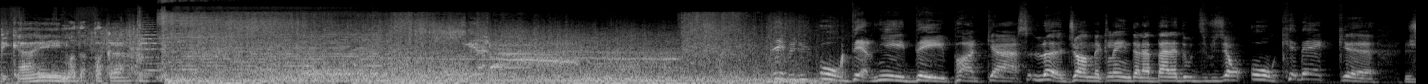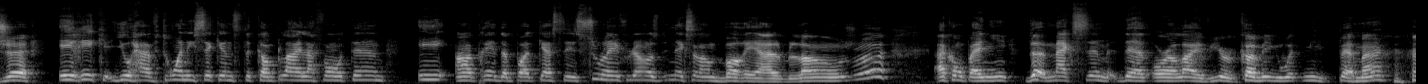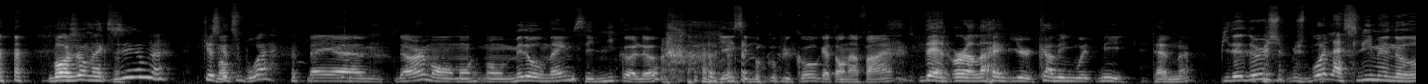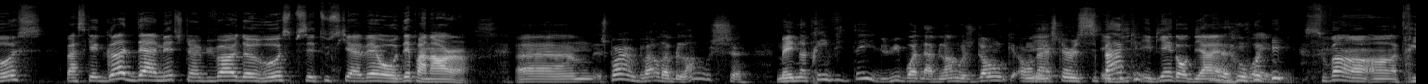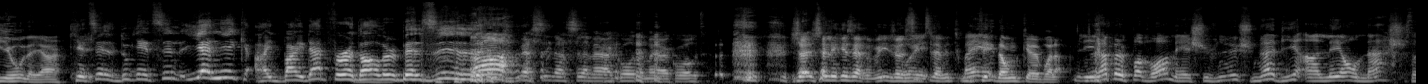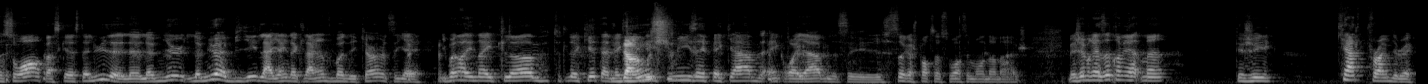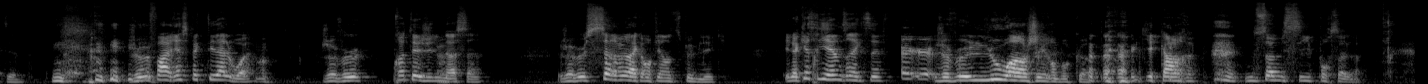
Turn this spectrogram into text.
Yippee-ki-yay, motherfucker. Bienvenue au dernier des podcasts, le John McClane de la balado-diffusion au Québec. Euh, Je, Eric, You Have 20 Seconds to Comply La Fontaine, est en train de podcaster sous l'influence d'une excellente boréale blanche, accompagné de Maxime, Dead or Alive, You're Coming With Me, paiement. Bonjour Maxime, qu'est-ce Bon. que tu bois? Ben, euh, de un, mon, mon, mon middle name, c'est Nicolas. C'est beaucoup plus court que ton affaire. Dead or Alive, You're Coming With Me, paiement. Puis de deux, je je bois de la Slimin rousse parce que, god damn it, j'étais un buveur de rousse, puis c'est tout ce qu'il y avait au dépanneur. Euh, je suis pas un buveur de blanche, mais notre invité, lui, boit de la blanche. Donc, on a Et- acheté un Et, 6-pack. bi- et bien d'autres bières. Oui. Souvent en, en trio, d'ailleurs. Qui est-il? D'où vient-il? Yannick, I'd buy that for a dollar, Belzile. Ah, merci, merci, la meilleure quote, la meilleure quote. je je l'ai réservé, je Oui. sais que tu l'avais tweeté, Ben, donc euh, voilà. Les gens peuvent pas voir, mais je suis venu, je suis venu habillé en Léon Nash ce soir parce que c'était lui le, le- le mieux, le mieux habillé de la gang de Clarence Bodecker. Tu sais, Il, il va dans les nightclubs, tout le kit avec des chemises impeccables, incroyables. C'est ça que je porte ce soir, c'est mon hommage. Mais j'aimerais dire premièrement que j'ai 4 Prime Directives. je veux faire respecter la loi. Je veux protéger l'innocent. Je veux servir la confiance du public. Et le quatrième directif, je veux louanger Robocop. Car nous sommes ici pour cela.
